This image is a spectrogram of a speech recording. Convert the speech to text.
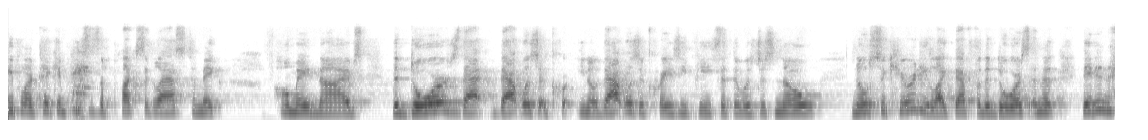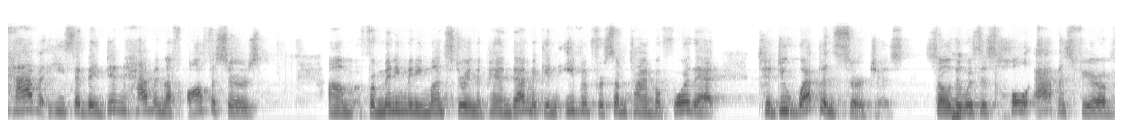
people are taking pieces of plexiglass to make homemade knives. The doors that that was a you know that was a crazy piece that there was just no no security like that for the doors and that they didn't have. He said they didn't have enough officers um, for many many months during the pandemic and even for some time before that to do weapons searches. So there was this whole atmosphere of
